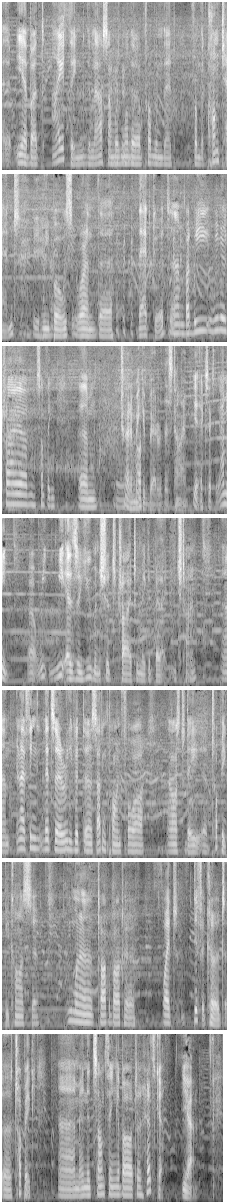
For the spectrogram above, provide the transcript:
uh, yeah, but I think the last time was more the problem that from the content we both weren't uh, that good. Um, but we we will try um, something. Um, uh, Try to make it better this time. yeah, exactly. I mean, uh, we we as a human should try to make it better each time, um, and I think that's a really good uh, starting point for our today uh, topic because uh, we want to talk about a quite difficult uh, topic, um, and it's something about uh, healthcare. Yeah.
